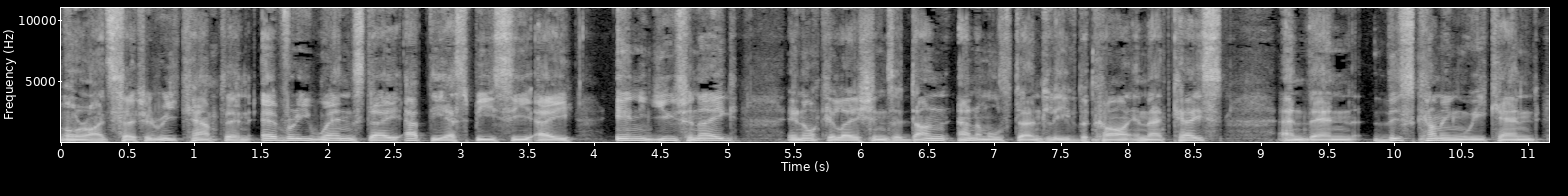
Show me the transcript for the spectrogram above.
All right, so to recap then, every Wednesday at the SPCA in Uitenhage, inoculations are done. Animals don't leave the car in that case. And then this coming weekend,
